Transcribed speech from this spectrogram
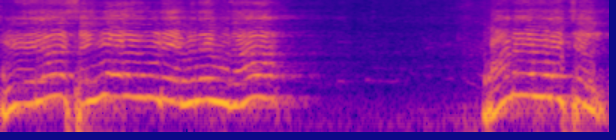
இதெல்லாம் செய்யாதவனுடைய விளைவுதான் மன உளைச்சல்.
